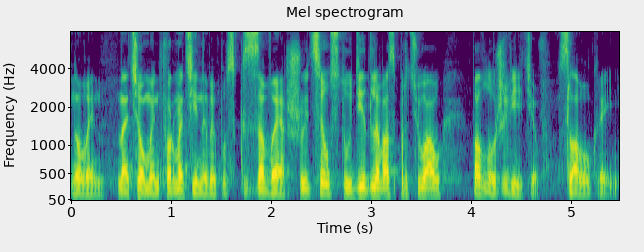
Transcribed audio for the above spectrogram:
новин. На цьому інформаційний випуск завершується. У студії для вас працював Павло Живітів. Слава Україні!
